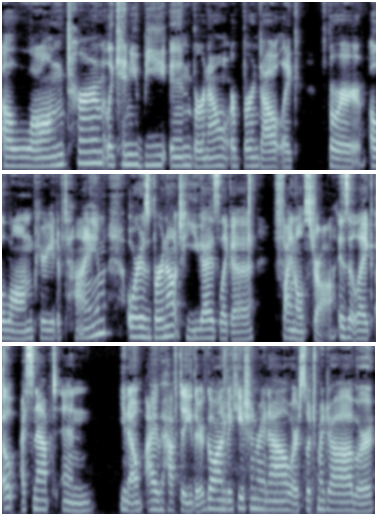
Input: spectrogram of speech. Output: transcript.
a long term? Like, can you be in burnout or burned out like for a long period of time, or is burnout to you guys like a final straw? Is it like, oh, I snapped and you know, I have to either go on vacation right now or switch my job or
